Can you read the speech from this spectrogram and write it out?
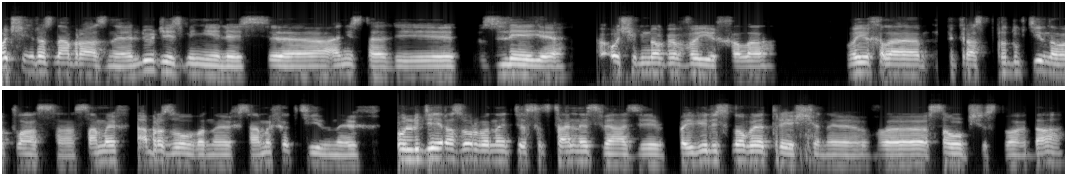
Очень разнообразные. Люди изменились, э, они стали злее. Очень много выехало. Выехало как раз продуктивного класса, самых образованных, самых активных. У людей разорваны эти социальные связи, появились новые трещины в сообществах, да,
